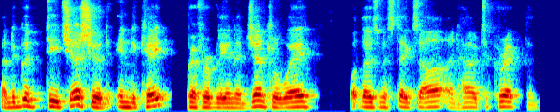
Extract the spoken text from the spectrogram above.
and a good teacher should indicate, preferably in a gentle way, what those mistakes are and how to correct them.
